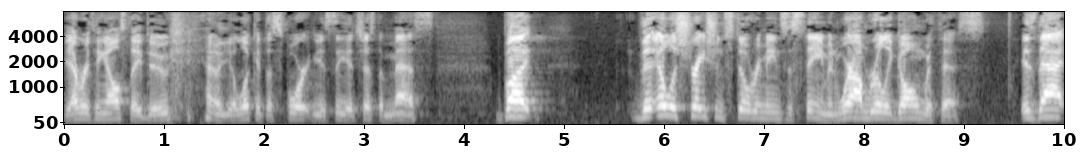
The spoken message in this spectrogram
everything else they do. you, know, you look at the sport and you see it's just a mess. But the illustration still remains the same. And where I'm really going with this is that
